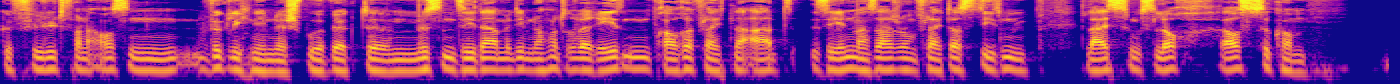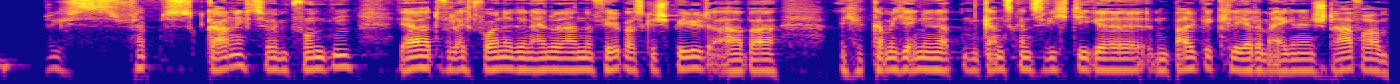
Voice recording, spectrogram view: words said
gefühlt von außen wirklich neben der Spur wirkte. Müssen Sie da mit ihm nochmal drüber reden? Braucht er vielleicht eine Art Seelenmassage, um vielleicht aus diesem Leistungsloch rauszukommen? Ich habe es gar nicht so empfunden. Ja, er hat vielleicht vorne den ein oder anderen Fehlpass gespielt, aber ich kann mich erinnern, er hat einen ganz, ganz wichtigen Ball geklärt im eigenen Strafraum.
